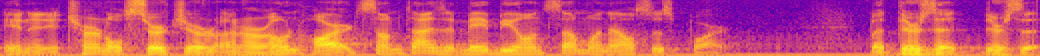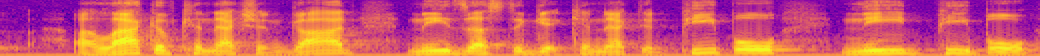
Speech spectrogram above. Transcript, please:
in an eternal search on our own heart, sometimes it may be on someone else's part. But there's a, there's a, a lack of connection. God needs us to get connected. People need people,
